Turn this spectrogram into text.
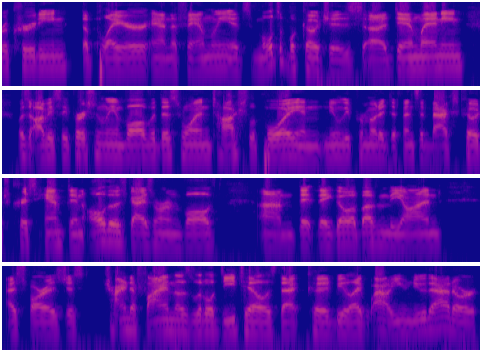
recruiting the player and the family. It's multiple coaches. Uh, Dan Lanning was obviously personally involved with this one. Tosh Lupoi and newly promoted defensive backs coach Chris Hampton. All those guys were involved. Um, they, they go above and beyond as far as just trying to find those little details that could be like, wow, you knew that, or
